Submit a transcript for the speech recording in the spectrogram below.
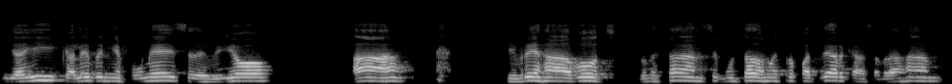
Y ahí Caleb Ben Yefuné se desvió a Tibreja Abot, donde están sepultados nuestros patriarcas, Abraham,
